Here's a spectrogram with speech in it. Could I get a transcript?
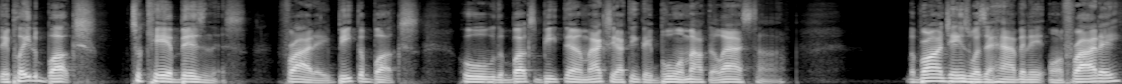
They played the Bucks, took care of business Friday, beat the Bucks, who the Bucks beat them. Actually, I think they blew them out the last time. LeBron James wasn't having it on Friday.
